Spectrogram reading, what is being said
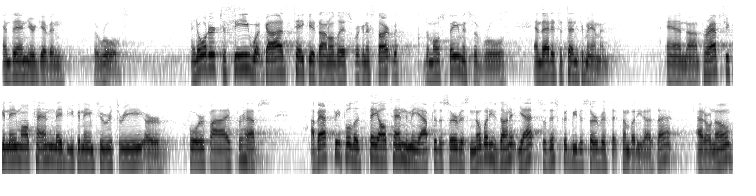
and then you're given the rules? In order to see what God's take is on all this, we're going to start with the most famous of rules, and that is the Ten Commandments. And uh, perhaps you can name all ten, maybe you can name two or three, or four or five, perhaps. I've asked people to say all 10 to me after the service, and nobody's done it yet, so this could be the service that somebody does that. I don't know.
